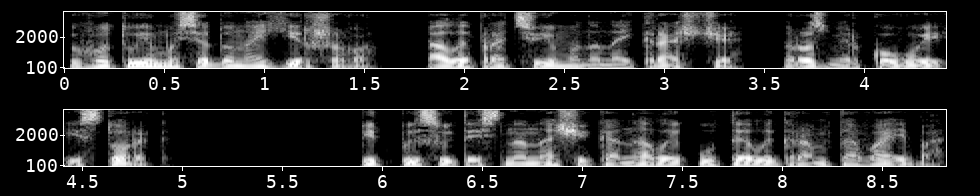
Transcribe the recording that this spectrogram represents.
Готуємося до найгіршого, але працюємо на найкраще, розмірковує історик. Підписуйтесь на наші канали у Телеграм та Вайба.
